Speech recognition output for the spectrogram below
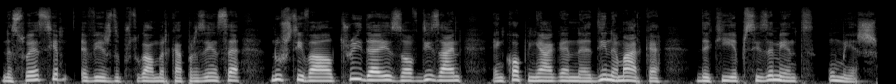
na Suécia, a vez de Portugal marcar presença no festival Three Days of Design em Copenhaga, na Dinamarca, daqui a precisamente um mês.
